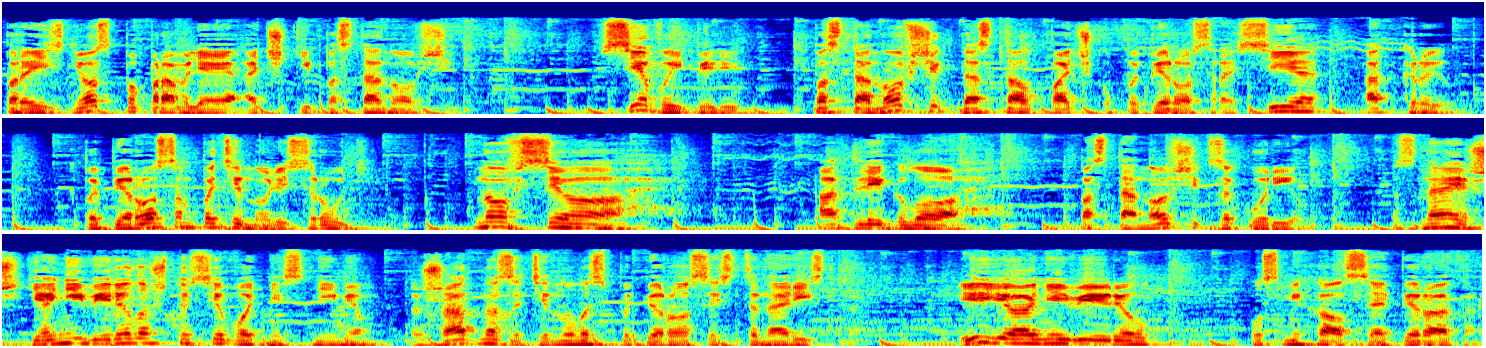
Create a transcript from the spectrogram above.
произнес, поправляя очки постановщик. Все выпили. Постановщик достал пачку папирос «Россия», открыл. К папиросам потянулись руки. «Ну все, отлегло». Постановщик закурил. «Знаешь, я не верила, что сегодня снимем». Жадно затянулась папиросой сценаристка. «И я не верил», усмехался оператор.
